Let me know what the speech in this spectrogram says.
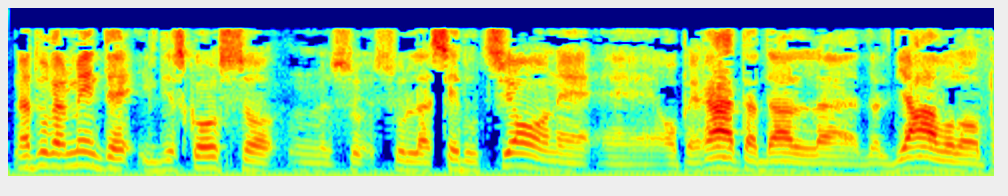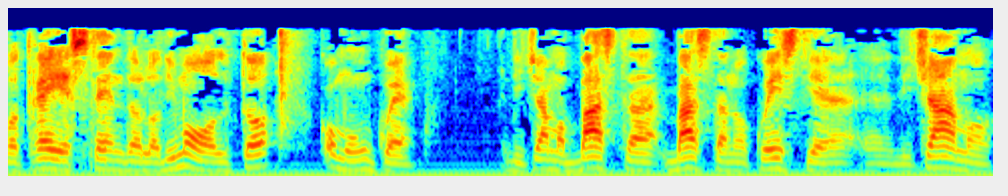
Naturalmente il discorso mh, mm, su, sulla seduzione eh, operata dal, dal, diavolo potrei estenderlo di molto, comunque diciamo, basta, bastano questi, eh, diciamo,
